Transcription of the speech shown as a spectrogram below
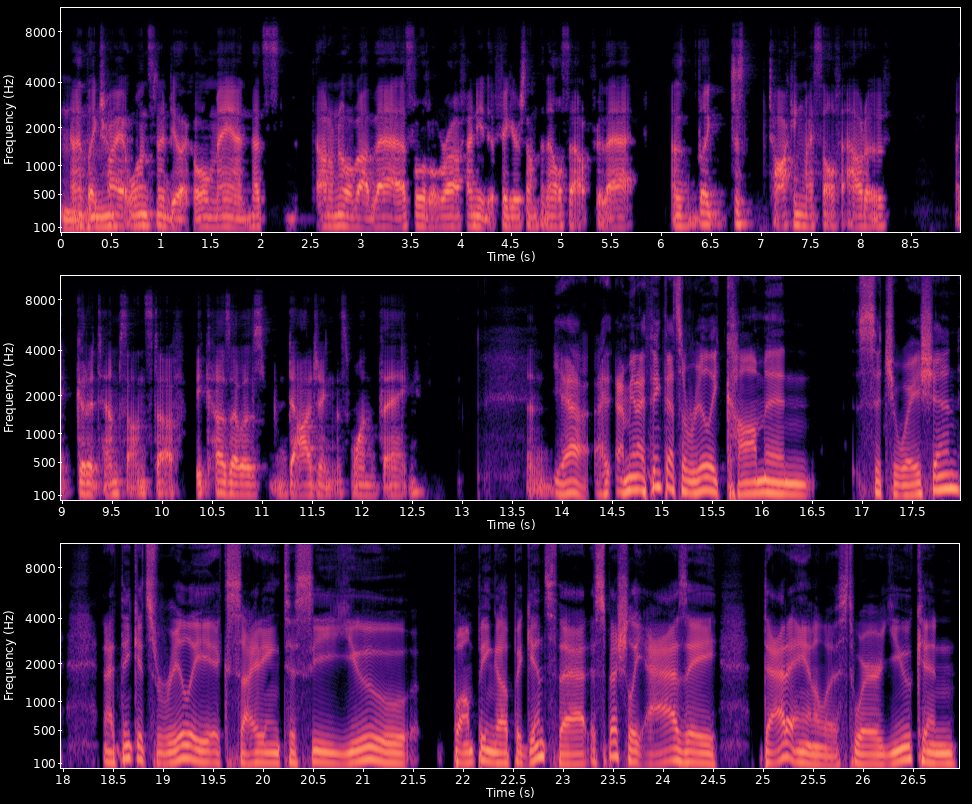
And I'd like Mhm. try it once and I'd be like, oh man, that's I don't know about that. That's a little rough. I need to figure something else out for that. I was like just talking myself out of like good attempts on stuff because I was dodging this one thing. And Yeah, I, I mean, I think that's a really common situation, and I think it's really exciting to see you bumping up against that, especially as a data analyst, where you can,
